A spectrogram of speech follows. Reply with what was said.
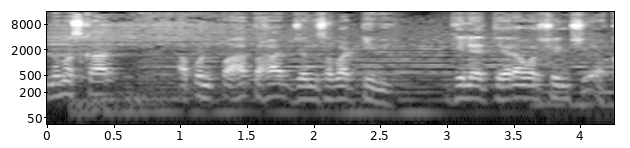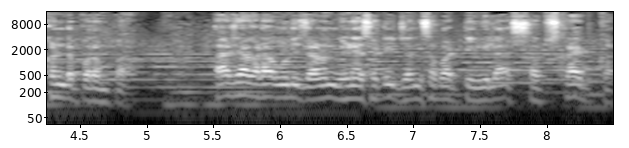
नमस्कार. आपण पाहत आहात जनसभा टी व्ही गेल्या तेरा वर्षांची अखंड परंपरा. ताज्या घडामोडी जाणून घेण्यासाठी जनसभा टी व्हीला सबस्क्राईब करा.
